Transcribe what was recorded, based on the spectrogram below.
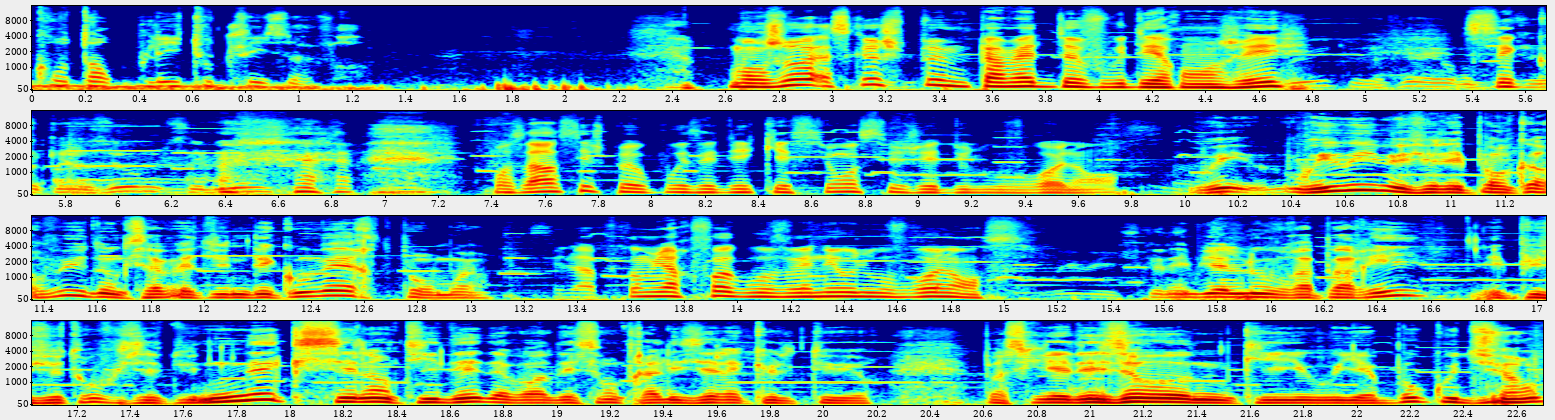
contempler toutes les œuvres. Bonjour, est-ce que je peux me permettre de vous déranger C'est zoom, c'est bien. Pour savoir si je peux vous poser des questions au sujet du Louvre-Lens. Oui, oui, oui, mais je ne l'ai pas encore vu, donc ça va être une découverte pour moi. C'est la première fois que vous venez au Louvre-Lens. Je connais bien le Louvre à Paris, et puis je trouve que c'est une excellente idée d'avoir décentralisé la culture. Parce qu'il y a des zones où il y a beaucoup de gens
